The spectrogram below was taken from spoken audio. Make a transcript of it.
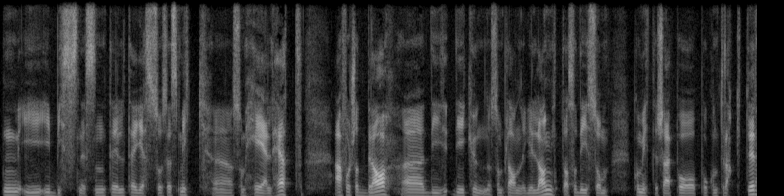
farten i, i businessen til TGS og Sesmik eh, som helhet er fortsatt bra. Eh, de, de, kundene som planlegger langt, altså de som committer seg på, på kontrakter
